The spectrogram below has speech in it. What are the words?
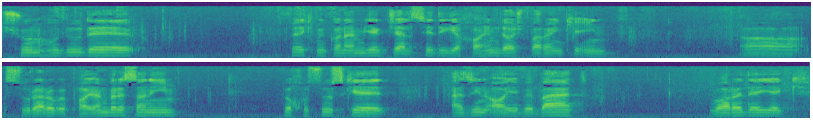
چون حدود فکر می‌کنم یک جلسه دیگه خواهیم داشت برای اینکه این سوره رو به پایان برسانیم. به خصوص که از این آیه به بعد وارد یک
